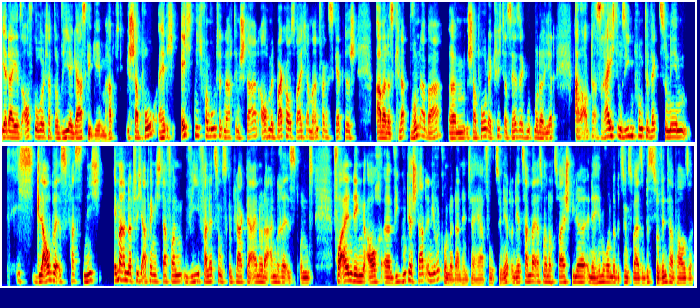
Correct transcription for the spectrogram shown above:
ihr da jetzt aufgeholt habt und wie ihr Gas gegeben habt. Chapeau, hätte ich echt nicht vermutet nach dem Start. Auch mit Backhaus war ich am Anfang skeptisch, aber das klappt wunderbar. Ähm, Chapeau, der kriegt das sehr, sehr gut moderiert. Aber ob das reicht, um sieben Punkte wegzunehmen, ich glaube es fast nicht. Immer natürlich abhängig davon, wie verletzungsgeplagt der eine oder andere ist und vor allen Dingen auch, äh, wie gut der Start in die Rückrunde dann hinterher funktioniert. Und jetzt haben wir erstmal noch zwei Spiele in der Hinrunde, beziehungsweise bis zur Winterpause.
